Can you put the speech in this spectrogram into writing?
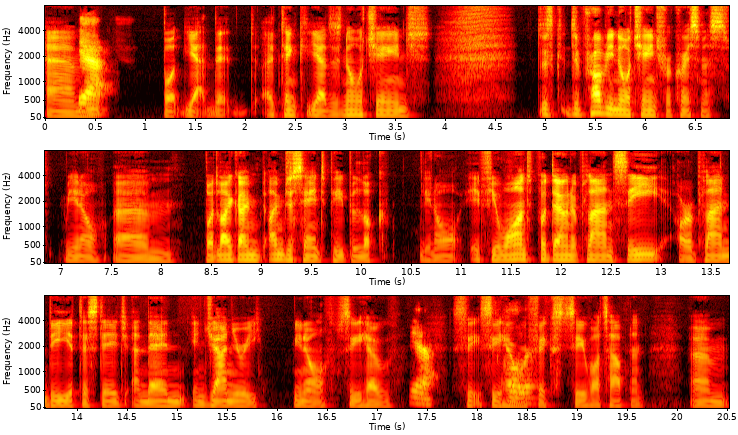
Um, yeah. But yeah, the, I think yeah, there's no change. There's, there's probably no change for Christmas, you know. Um, but like I'm, I'm just saying to people, look, you know, if you want to put down a plan C or a plan D at this stage, and then in January you know, see how yeah see see how we're fixed, see what's happening. Um,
